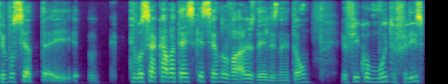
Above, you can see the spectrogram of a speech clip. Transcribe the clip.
que você até que você acaba até esquecendo vários deles, né? Então, eu fico muito feliz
